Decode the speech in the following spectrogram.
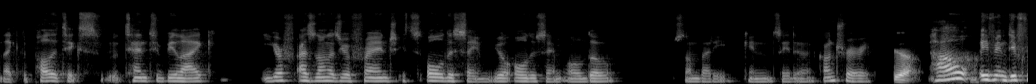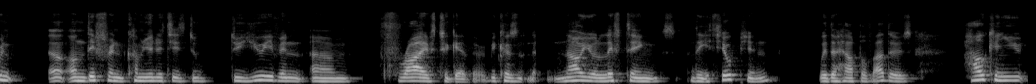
like the politics tend to be like you're as long as you're french it's all the same. You're all the same although somebody can say the contrary. Yeah. How even different uh, on different communities do do you even um, thrive together because now you're lifting the ethiopian with the help of others. How can you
